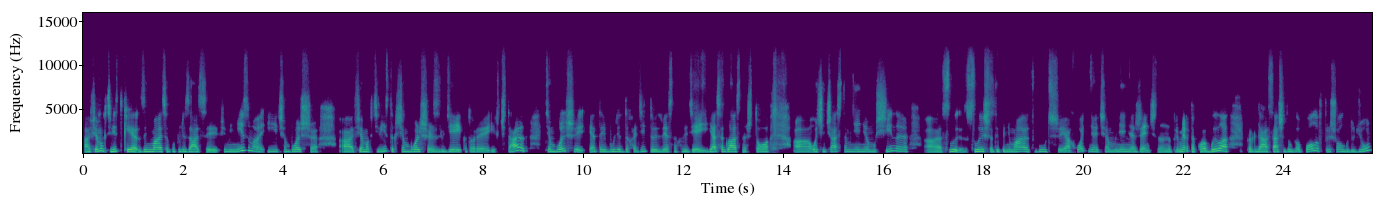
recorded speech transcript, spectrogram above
А фем-активистки занимаются популяризацией феминизма, и чем больше а, фем-активисток, чем больше людей, которые их читают, тем больше это и будет доходить до известных людей. Я согласна, что очень часто мнение мужчины слышат и понимают лучше и охотнее, чем мнение женщины. Например, Например, такое было, когда Саша Долгополов пришел к Дудю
